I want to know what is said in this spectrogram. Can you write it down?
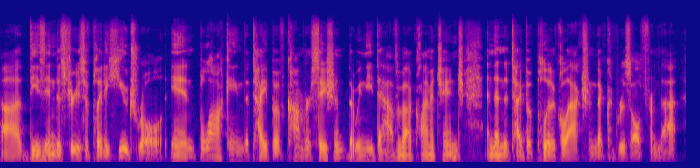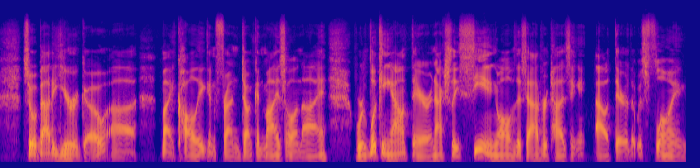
uh, these industries have played a huge role in blocking the type of conversation that we need to have about climate change and then the type of political action that could result from that. So, about a year ago, uh, my colleague and friend Duncan Meisel and I were looking out there and actually seeing all of this advertising out there that was flowing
